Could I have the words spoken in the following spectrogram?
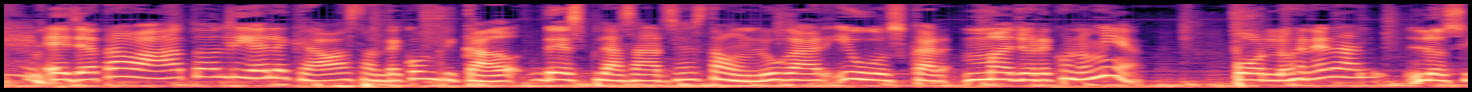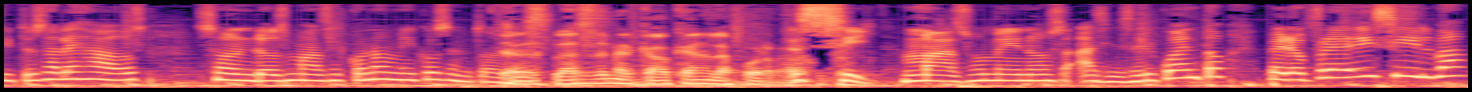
Ella trabaja todo el día y le queda bastante complicado desplazarse hasta un lugar y buscar mayor economía. Por lo general, los sitios alejados son los más económicos, De las entonces plazas de mercado quedan en la porra. sí, más o menos así es el cuento. Pero Freddy Silva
